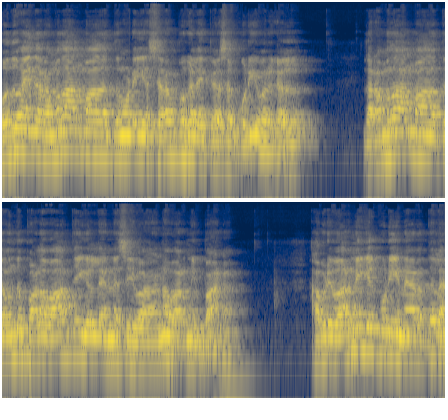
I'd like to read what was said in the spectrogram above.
பொதுவாக இந்த ரமதான் மாதத்தினுடைய சிறப்புகளை பேசக்கூடியவர்கள் இந்த ரமதான் மாதத்தை வந்து பல வார்த்தைகளில் என்ன செய்வாங்கன்னா வர்ணிப்பாங்க. அப்படி வர்ணிக்கக்கூடிய நேரத்தில்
